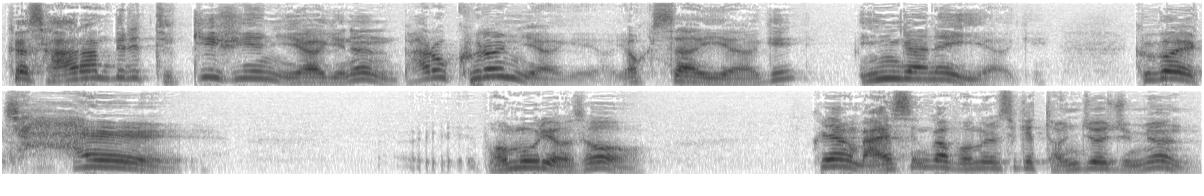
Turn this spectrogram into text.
그 사람들이 듣기 쉬운 이야기는 바로 그런 이야기예요. 역사 이야기, 인간의 이야기. 그걸 잘 버무려서 그냥 말씀과 버무려서 이렇게 던져주면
